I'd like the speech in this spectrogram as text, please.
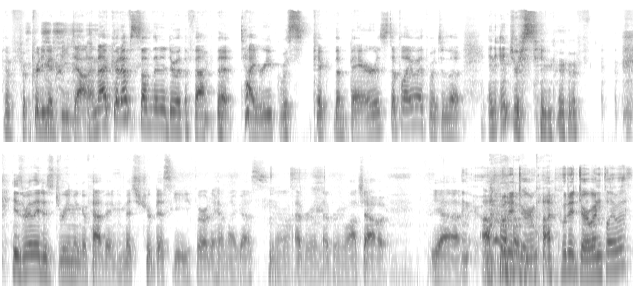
pretty good beatdown, and that could have something to do with the fact that Tyreek was picked the Bears to play with, which is a an interesting move. He's really just dreaming of having Mitch Trubisky throw to him. I guess you know everyone everyone watch out. Yeah, And who did Um, Derwin, but- who did Derwin play with?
